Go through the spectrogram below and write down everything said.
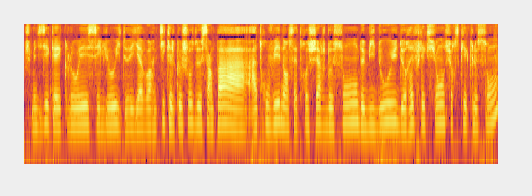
je me disais qu'avec Chloé et Célio, il devait y avoir un petit quelque chose de sympa à, à trouver dans cette recherche de son, de bidouille, de réflexion sur ce qu'est que le son.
